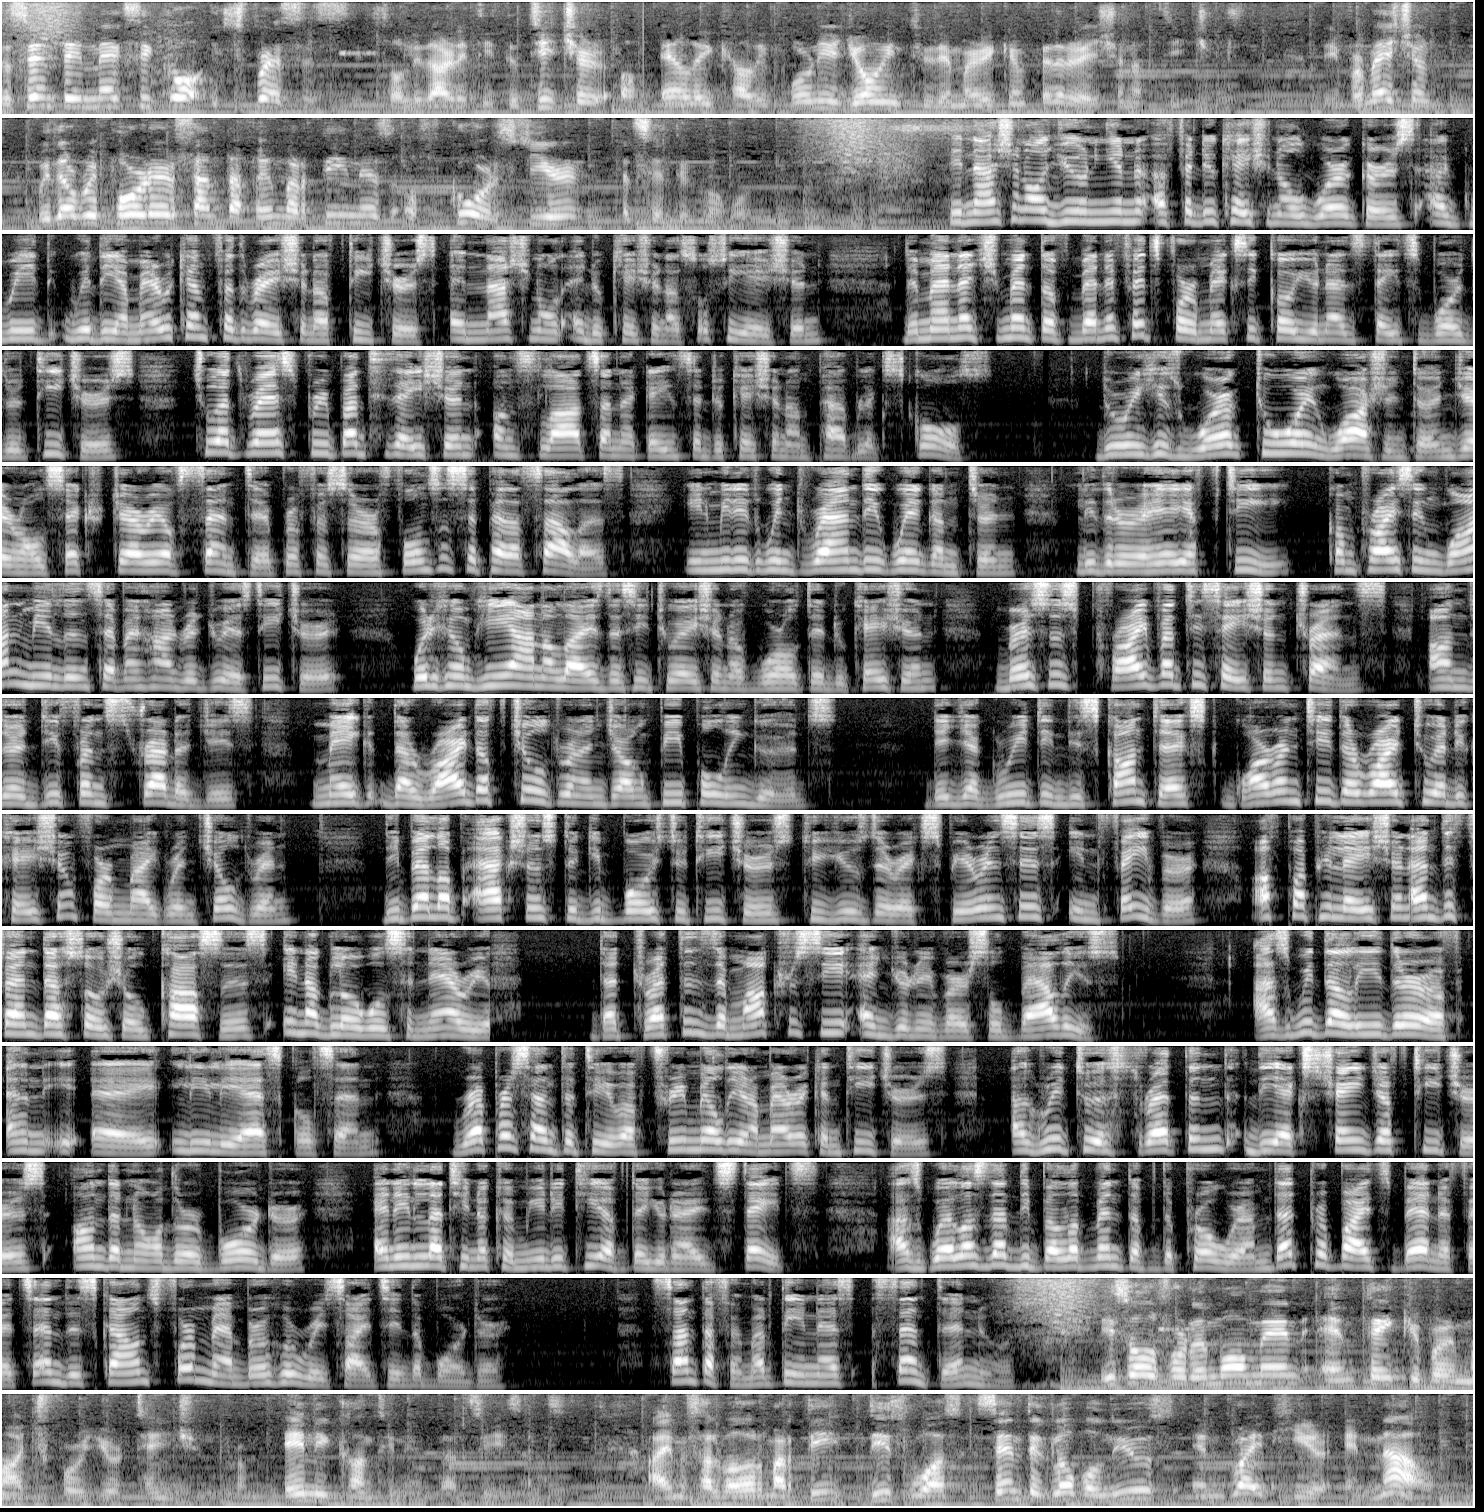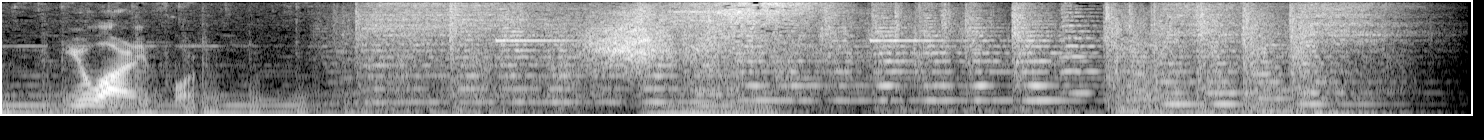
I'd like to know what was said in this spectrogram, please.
The SNTE in Mexico expresses its solidarity to teachers of LA, California joined to the American Federation of Teachers. The information with our reporter Santa Fe Martinez, of course, here at SNTE Global. The National Union of Educational Workers agreed with the American Federation of Teachers and National Education Association the management of benefits for Mexico United States border teachers to address privatization onslaughts and against education on public schools. During his work tour in Washington, General Secretary of SNTE, Professor Alfonso Cepeda Salas, in meeting with Randi Weingarten, leader of AFT, comprising 1,700 U.S. teachers, with whom he analyzed the situation of world education versus privatization trends under different strategies make the right of children and young people in goods. They agreed in this context guarantee the right to education for migrant children, develop actions to give voice to teachers to use their experiences in favor of population and defend their social causes in a global scenario that threatens democracy and universal values. As with the leader of NEA, Lily Eskelsen, representative of 3 million American teachers, agreed to strengthen the exchange of teachers on the northern border and in Latino community of the United States, as well as the development of the program that provides benefits and discounts for member who resides in the border. Santa Fe Martinez, SNTE News. It's all for the moment, and thank you very much for your attention from any continent that sees us. I'm Salvador Martí. This was SNTE Global News, and right here and now, you are informed.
